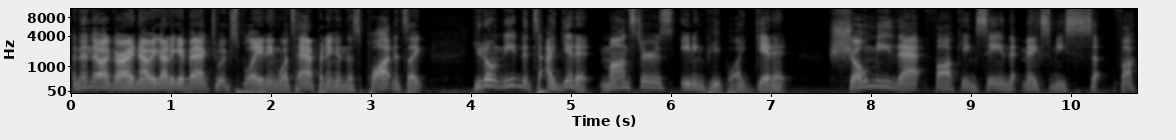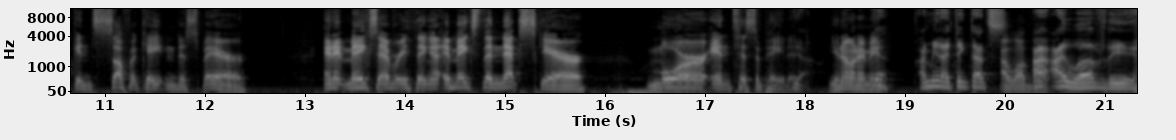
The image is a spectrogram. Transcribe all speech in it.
And then they're like, all right, now we got to get back to explaining what's happening in this plot. And it's like, you don't need to. T- I get it. Monsters eating people. I get it. Show me that fucking scene that makes me su- fucking suffocate in despair. And it makes everything, it makes the next scare more anticipated. Yeah. You know what I mean? Yeah, I mean, I think that's. I love that. I, I love the.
